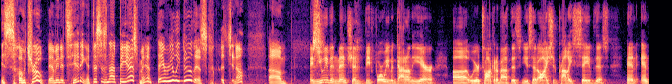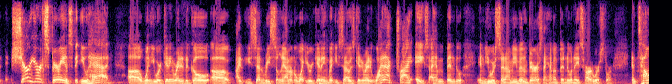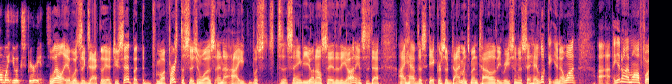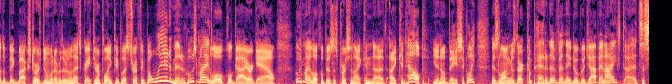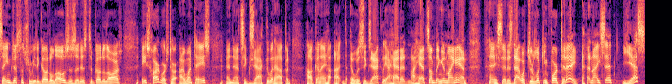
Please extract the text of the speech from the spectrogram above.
is so true. I mean, it's hitting it. This is not BS, man. They really do this, you know? Um, and you even mentioned before we even got on the air, uh, we were talking about this, and you said, "Oh, I should probably save this." And and share your experience that you had uh, when you were getting ready to go, uh, I, you said recently, I don't know what you were getting, but you said I was getting ready. Why not try Ace? I haven't been to, and you were saying I'm even embarrassed. I haven't been to an Ace hardware store. And tell them what you experienced. Well, it was exactly what you said. But the, my first decision was, and I was saying to you, and I'll say to the audience, is that I have this acres of diamonds mentality recently. Say, hey, look, you know what? Uh, you know, I'm all for the big box stores doing whatever they're doing. That's great. They're employing people. That's terrific. But wait a minute. Who's my local guy or gal? Who's my local business person I can uh, I can help? You know, basically, as long as they're competitive and they do a good job. And I, uh, it's the same distance for me to go to Lowe's as it is to go to the Ace Hardware store. I went to Ace, and that's exactly what happened. How can I? I it was exactly. I had it. I had something in my hand, and he said, "Is that what you're looking for today?" And I said, "Yes."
